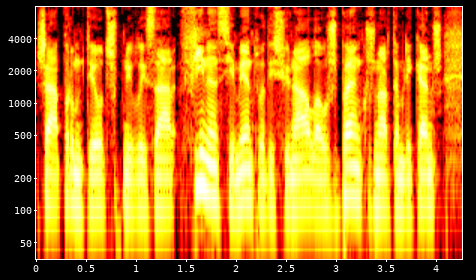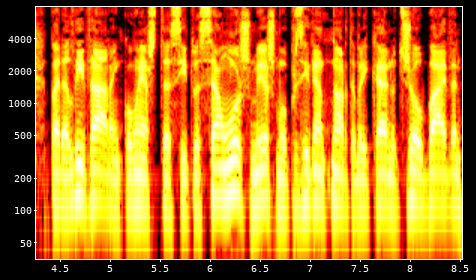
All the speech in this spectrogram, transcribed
já prometeu disponibilizar financiamento adicional aos bancos norte-americanos para lidarem com esta situação. Hoje mesmo, o presidente norte-americano Joe Biden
